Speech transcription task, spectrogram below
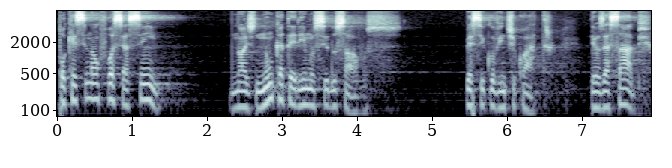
Porque se não fosse assim, nós nunca teríamos sido salvos. Versículo 24. Deus é sábio.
